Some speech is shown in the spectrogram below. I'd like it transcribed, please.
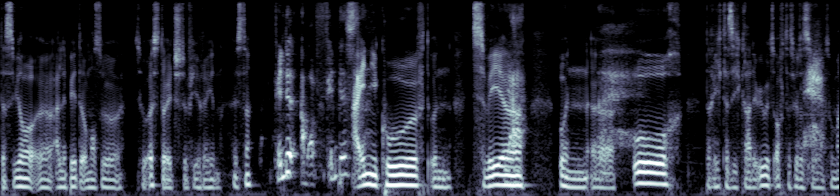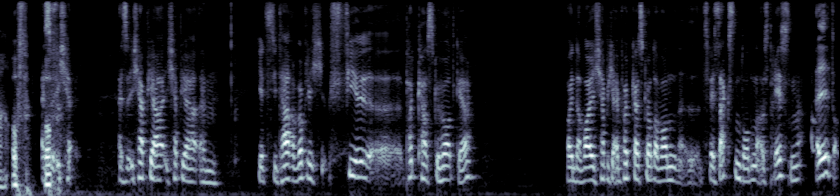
dass wir äh, alle Bete immer so, so ostdeutsch so viel reden. Weißt du? Finde, aber findest Eingekauft und zwei Ja. und äh, auch. Da riecht er sich gerade übelst oft, dass wir das so, so machen. Off. Also off. ich, also ich habe ja, ich habe ja ähm, jetzt die Tage wirklich viel äh, Podcast gehört, gell? Und da war ich, habe ich einen Podcast gehört, da waren äh, zwei Sachsen dort aus Dresden. Alter,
